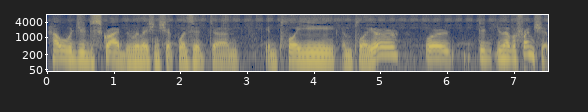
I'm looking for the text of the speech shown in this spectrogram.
How would you describe the relationship? Was it um, employee employer, or did you have a friendship?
